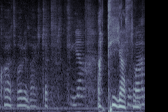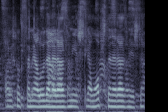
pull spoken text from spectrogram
Ko je otvorio 24. Ja. A ti ja sam, ali što sam ja luda, ne razmišljam, uopšte ne razmišljam.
